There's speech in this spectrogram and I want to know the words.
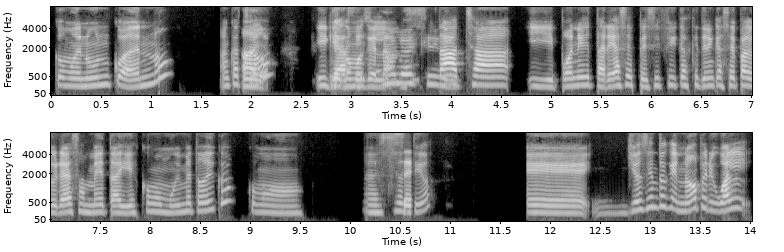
como en un cuaderno, ¿han cachado? Y que Ya, como sí, que. No las escribí. tacha y pone tareas específicas que tienen que hacer para lograr esas metas y es como muy metódica, como en ese Sí, sentido. Eh, yo siento que no, pero igual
